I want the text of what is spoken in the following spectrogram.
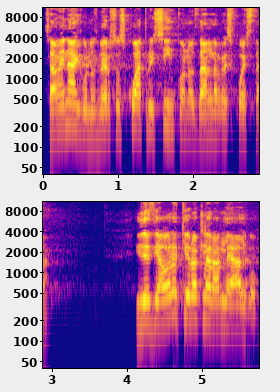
¿Saben algo? Los versos 4 y 5 nos dan la respuesta. Y desde ahora quiero aclararle algo.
